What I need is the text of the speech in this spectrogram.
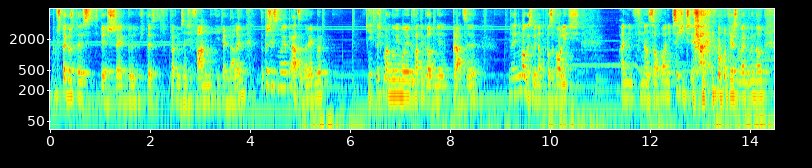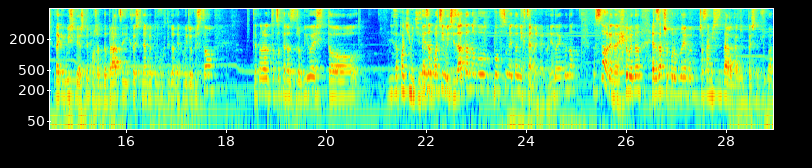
oprócz tego, że to jest, wiesz, jakby, że to jest w pewnym sensie fan i tak dalej, to też jest moja praca. No jakby, jeśli ktoś marnuje moje dwa tygodnie pracy, no ja nie mogę sobie na to pozwolić ani finansowo, ani psychicznie. Tak? No wiesz, jakby, no, tak jakbyś, wiesz, ty poszedł do pracy i ktoś ci nagle po dwóch tygodniach powiedział, wiesz co, tak naprawdę to, co teraz zrobiłeś, to nie zapłacimy ci za nie to. Nie zapłacimy ci za to, no bo, bo w sumie to nie chcemy tego, nie? No jakby no, no sorry, no jakby no, ja to zawsze porównuję, bo czasami się zdarza tak, że ktoś na przykład,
